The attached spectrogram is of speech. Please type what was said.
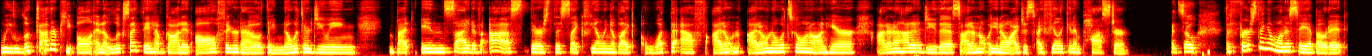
we look to other people and it looks like they have got it all figured out. They know what they're doing. But inside of us, there's this like feeling of like, what the F? I don't, I don't know what's going on here. I don't know how to do this. I don't know, you know, I just, I feel like an imposter. And so the first thing I want to say about it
